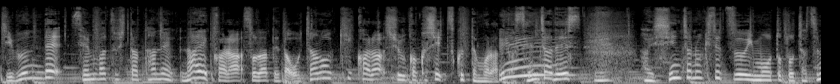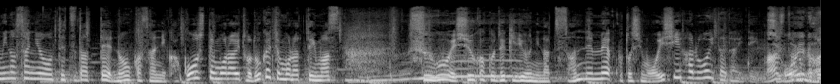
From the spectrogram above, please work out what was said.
自分で選抜した種苗から育てたお茶の木から収穫し作ってもらった煎茶です、えー、はい、新茶の季節妹と茶摘みの作業を手伝って農家さんに加工してもらい届けてもらっていますすごい収穫できるようになって3年目今年も美味しい春をいただいています。すごいな。凝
